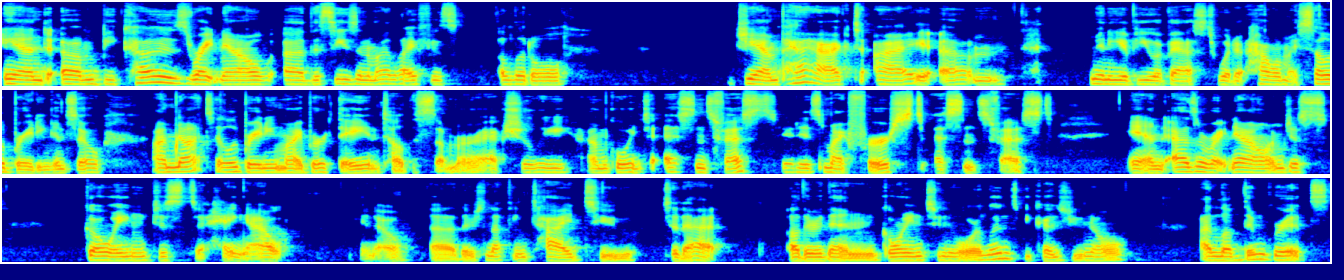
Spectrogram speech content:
And um, because right now uh, the season of my life is a little jam packed, I um, many of you have asked what how am I celebrating, and so I'm not celebrating my birthday until the summer. Actually, I'm going to Essence Fest. It is my first Essence Fest, and as of right now, I'm just going just to hang out. You know, uh, there's nothing tied to to that other than going to New Orleans because you know I love them grits,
